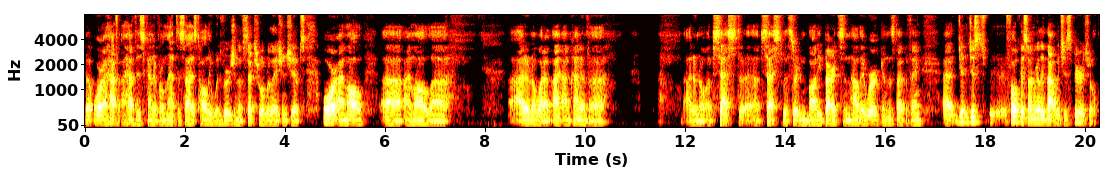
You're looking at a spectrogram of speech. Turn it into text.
Uh, or I have I have this kind of romanticized Hollywood version of sexual relationships, or I'm all uh, I'm all uh, I don't know what I'm. I, am i am kind of uh, I don't know obsessed uh, obsessed with certain body parts and how they work and this type of thing. Uh, j- just focus on really that which is spiritual.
